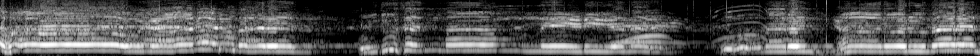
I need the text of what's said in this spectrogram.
ഓഹോ, ഞാനൊരു നരൻ. പുതുജന്മം നേടിയ നരൻ. ഓ നരൻ ഞാനൊരു നരൻ.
